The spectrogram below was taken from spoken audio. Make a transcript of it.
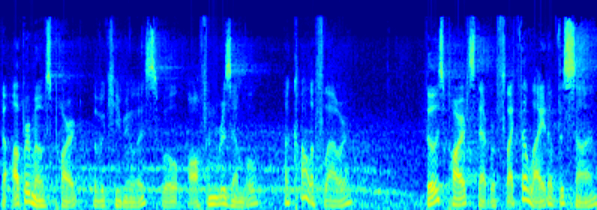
The uppermost part of a cumulus will often resemble a cauliflower. Those parts that reflect the light of the sun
